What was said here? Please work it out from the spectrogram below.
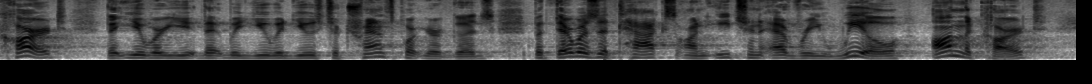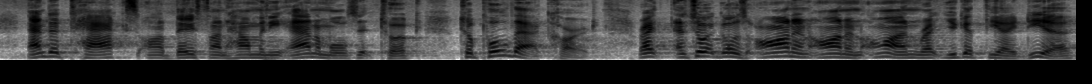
cart that you, were, that you would use to transport your goods, but there was a tax on each and every wheel on the cart and a tax on, based on how many animals it took to pull that cart, right? And so it goes on and on and on, right? You get the idea.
